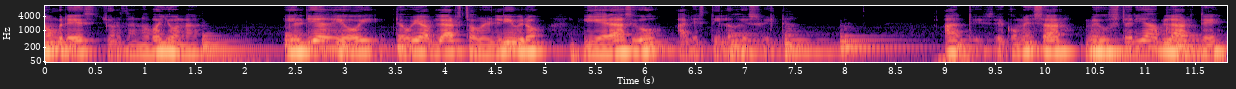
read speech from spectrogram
nombre es Giordano Bayona y el día de hoy te voy a hablar sobre el libro Liderazgo al estilo jesuita. Antes de comenzar, me gustaría hablarte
